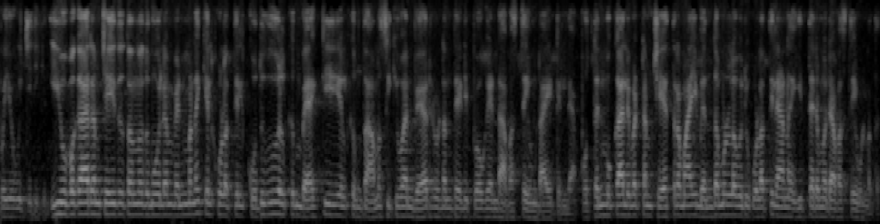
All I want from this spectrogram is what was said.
ഉപയോഗിച്ചിരിക്കുന്നത്. ഈ ഉപകാരം ചെയ്തു തന്നതുമൂലം വെൺമണയ്ക്കൽ കുളത്തിൽ കൊതുകുകൾക്കും ബാക്ടീരിയകൾക്കും താമസിക്കുവാൻ വേറൊരിടം തേടി പോകേണ്ട അവസ്ഥയുണ്ടായിട്ടില്ല പുത്തൻമുക്കാലുവട്ടം ക്ഷേത്രമായി ബന്ധമുള്ള ഒരു കുളത്തിലാണ് ഒരു അവസ്ഥയുള്ളത്.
